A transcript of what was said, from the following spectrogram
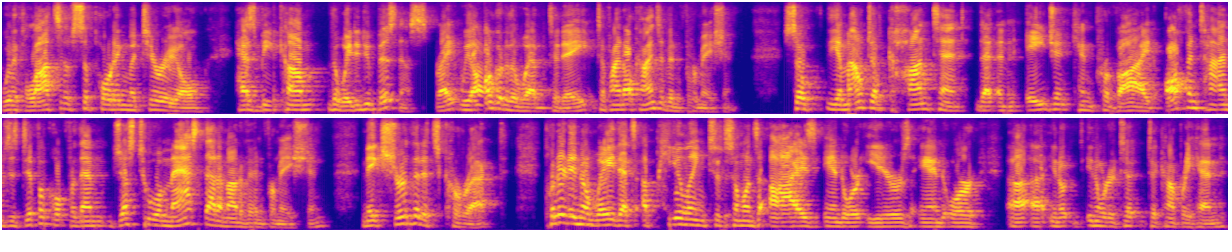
with lots of supporting material has become the way to do business, right? We all go to the web today to find all kinds of information. So the amount of content that an agent can provide oftentimes is difficult for them just to amass that amount of information, make sure that it's correct, put it in a way that's appealing to someone's eyes and or ears and or uh, uh, you know in order to, to comprehend.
